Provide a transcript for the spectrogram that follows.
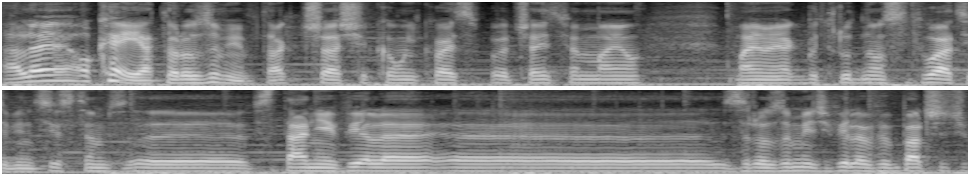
Ale okej, okay, ja to rozumiem, tak? Trzeba się komunikować z społeczeństwem, mają, mają jakby trudną sytuację, więc jestem e, w stanie wiele e, zrozumieć, wiele wybaczyć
